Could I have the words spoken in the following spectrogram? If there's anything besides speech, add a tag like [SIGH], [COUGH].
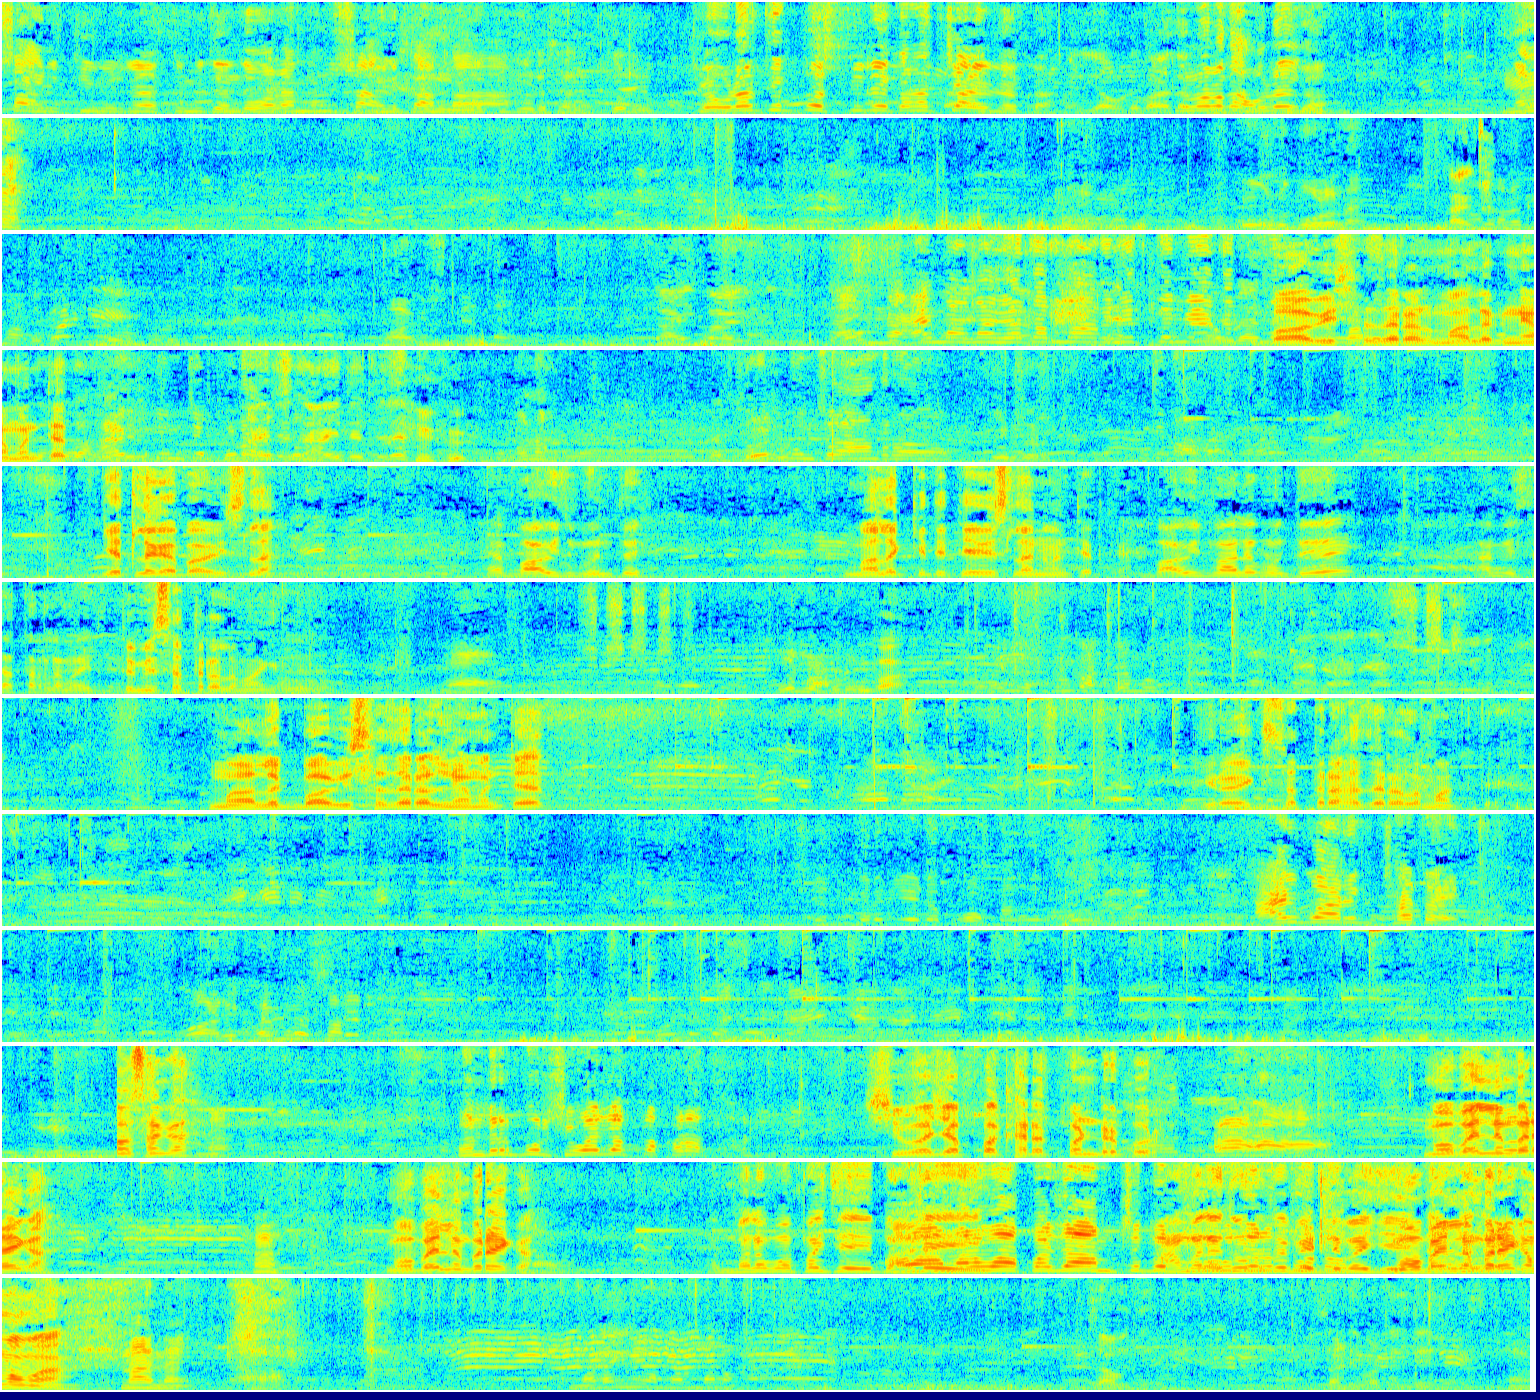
तेवीस नाही तुम्ही धंदेवाला म्हणून सांगितलं केवढं ते पस्तीस एकाना चाळीस एवढे बाजार तुम्हाला गावलंय का? म्हणा एवढं बोल नाही. काय? बावीस बावीस? हजाराला मालक न्या म्हणतात तुमच्यापुढे ते. हो [LAUGHS] तुमचा घेतलं का बावीसला? हे बावीस म्हणतोय. मालक किती? तेवीसला म्हणतात का? बावीस मालक म्हणतोय आम्ही सतराला माहिती तुम्ही सतराला मागितलं. हा. बा मालक बावीस हजाराला न्या म्हणतात. गिराईक सतरा हजाराला मागते हाय बारीक छाट आहे. बारीक आहे म्हणून सांग नाव सांगा. पंढरपूर शिवाजी खरात. शिवाजाप्पा खरात पंढरपूर. हा हा हा. मोबाईल नंबर आहे का? हा. मोबाईल नंबर आहे का? मला वापायचे हा, आम्हाला वापायचं आमचं आम्हाला दोन रुपये. भेटले पाहिजे. मोबाईल नंबर आहे का मामा? नाही नाही. मला नाही आम्हाला मला जाऊ दे. साडे वाटेल हा.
